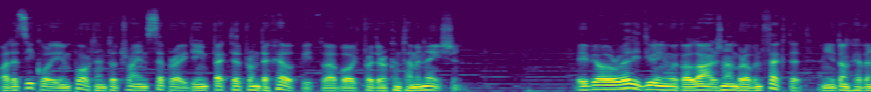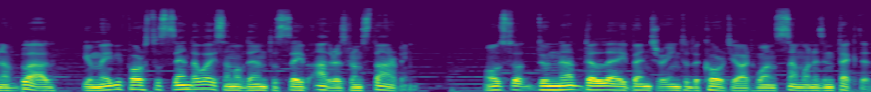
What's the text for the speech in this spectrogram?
but it's equally important to try and separate the infected from the healthy to avoid further contamination. If you're already dealing with a large number of infected and you don't have enough blood, you may be forced to send away some of them to save others from starving. Also, do not delay venturing into the courtyard once someone is infected,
